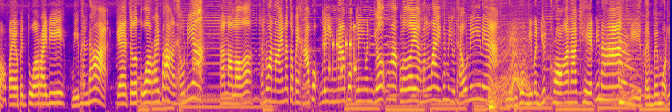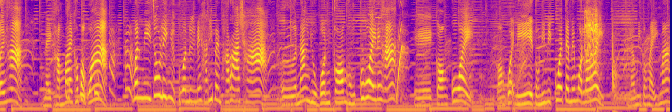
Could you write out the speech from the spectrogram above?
ต่อไปเอาเป็นตัวอะไรดี มีแพนด้า แกเจอตัวอะไรบ้างอะแถวเนี้ยฉันน่ะเหรอ ฉันว่านายน่าจะไปหาพวกลิงนะ พวกลิงมันเยอะมากเลยอะมันไล่ฉันมาอยู่แถวนี้เนี่ย ลิงพวกนี้มันยึดครองอาณาเขตนี่นะ นี่เต็มไปหมดเลยค่ะ ในคำใบ้เขาบอกว่า มันมีเจ้าลิงอยู่ตัวหนึ่งนะคะที่เป็นพระราชา เออ นั่งอยู่บนกองของกล้วยนะคะ เอกองกล้วย กองกล้วยนี่ ตรงนี้มีกล้วยเต็มไปหมดเลย แล้วมีตรงไหนอีกมั่ง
